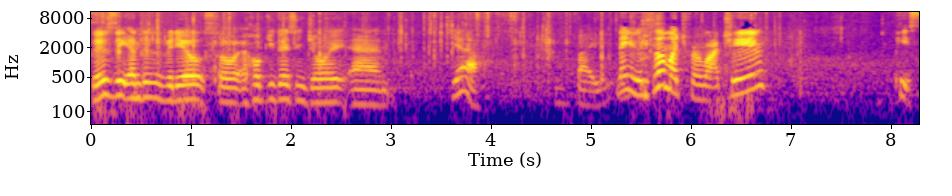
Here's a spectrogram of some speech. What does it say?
this is the end of the video. So I hope you guys enjoy and yeah, bye. Thank you so much for watching. Peace.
